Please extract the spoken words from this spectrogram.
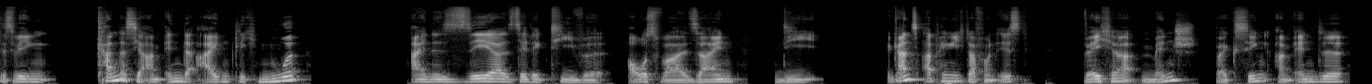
Deswegen kann das ja am Ende eigentlich nur eine sehr selektive Auswahl sein, die ganz abhängig davon ist, welcher Mensch bei Xing am Ende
